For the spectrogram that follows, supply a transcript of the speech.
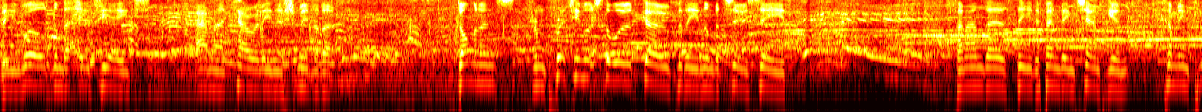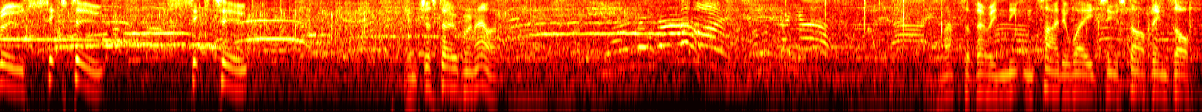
the world number 88, Anna Karolina Schmiedlova. Dominance from pretty much the word go for the number two seed. Fernandez, the defending champion, coming through 6-2, 6-2 in just over an hour. And that's a very neat and tidy way to start things off.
